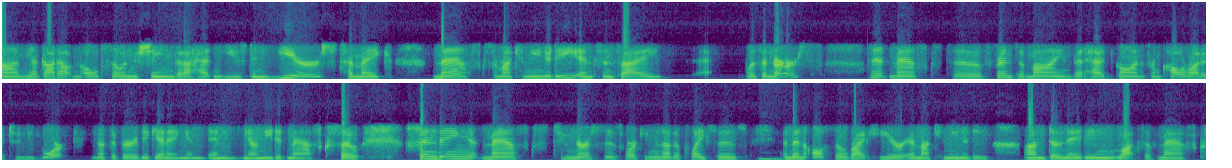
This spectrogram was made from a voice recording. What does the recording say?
um, yeah, got out an old sewing machine that I hadn't used in years to make masks for my community. And since I was a nurse, sent masks to friends of mine that had gone from Colorado to New York, you know, at the very beginning, and and you know needed masks. So, sending masks to nurses working in other places, and then also right here in my community, um, donating lots of masks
